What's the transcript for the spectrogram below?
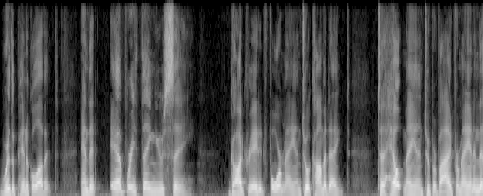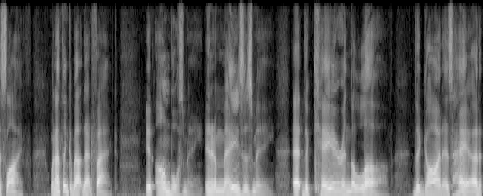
we're the pinnacle of it, and that everything you see, God created for man to accommodate, to help man, to provide for man in this life. When I think about that fact, it humbles me and it amazes me at the care and the love that God has had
